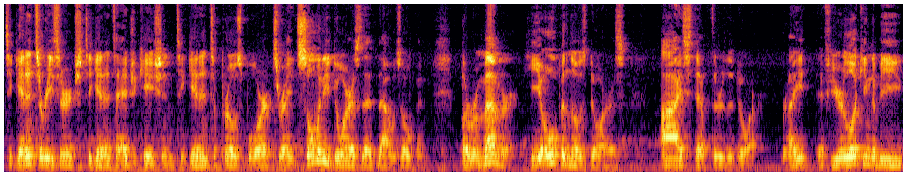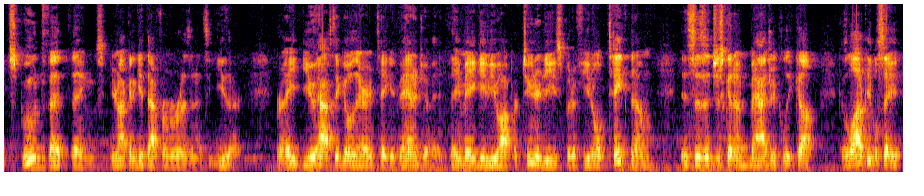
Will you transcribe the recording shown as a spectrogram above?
to get into research, to get into education, to get into pro sports, right? So many doors that that was open. But remember, he opened those doors. I stepped through the door, right? If you're looking to be spoon fed things, you're not going to get that from a residency either, right? You have to go there and take advantage of it. They may give you opportunities, but if you don't take them, this isn't just going to magically come. Because a lot of people say,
